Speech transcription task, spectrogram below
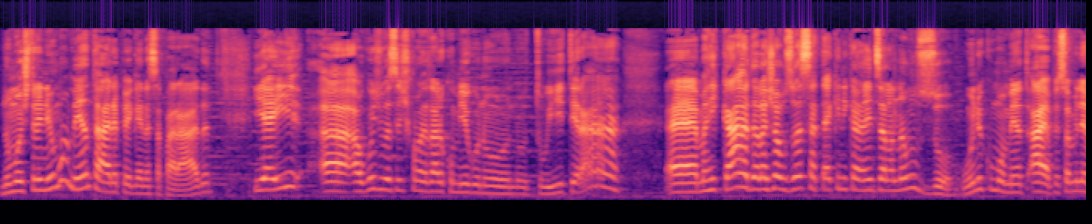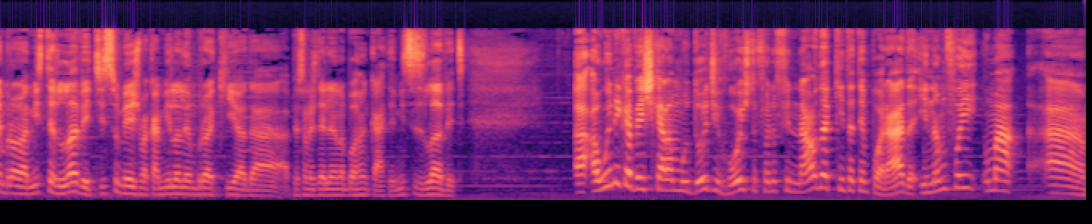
Não mostrei em nenhum momento a área pegando essa parada. E aí, uh, alguns de vocês comentaram comigo no, no Twitter: ah. É, mas Ricardo, ela já usou essa técnica antes, ela não usou. O único momento. Ah, a pessoa me lembrou, a Mr. Lovett, isso mesmo, a Camila lembrou aqui, ó, da a personagem da Helena Bonham Carter, Mrs. Lovett. A, a, única vez que ela mudou de rosto foi no final da quinta temporada e não foi uma. A,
